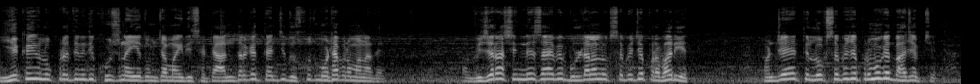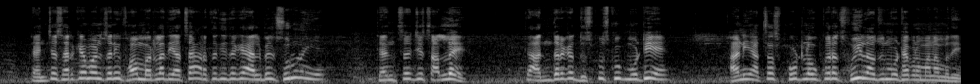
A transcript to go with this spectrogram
एकही लोकप्रतिनिधी खुश नाही आहे तुमच्या माहितीसाठी. अंतर्गत त्यांची धुसफूस मोठ्या प्रमाणात आहे. विजयराज शिंदे साहेब हे बुलढाणा लोकसभेचे प्रभारी आहेत. म्हणजे ते लोकसभेचे प्रमुख आहेत भाजपचे. त्यांच्यासारख्या माणसांनी फॉर्म भरलात याचा अर्थ तिथं काही आलबेल सुरू नाही आहे त्यांचं जे चाललं आहे त्या अंतर्गत धुसफूस खूप मोठी आहे आणि याचा स्फोट लवकरच होईल अजून मोठ्या प्रमाणामध्ये.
